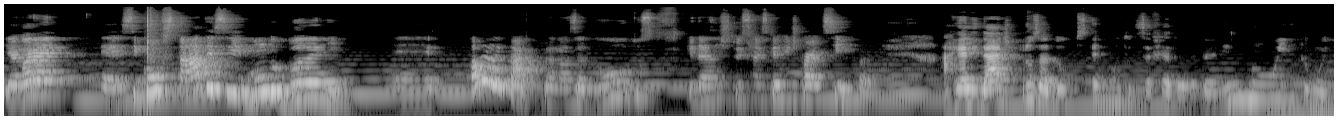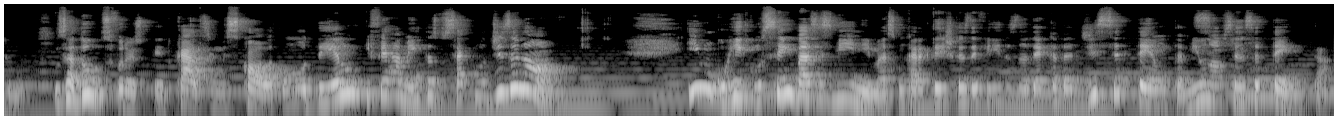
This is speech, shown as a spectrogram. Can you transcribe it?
E agora é, é, se constata esse mundo bunny qual é o impacto para nós adultos e das instituições que a gente participa? A realidade para os adultos é muito desafiadora, Dani. Muito, muito, muito. Os adultos foram educados em uma escola com modelo e ferramentas do século XIX. E um currículo sem bases mínimas, com características definidas na década de 70, 1970.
